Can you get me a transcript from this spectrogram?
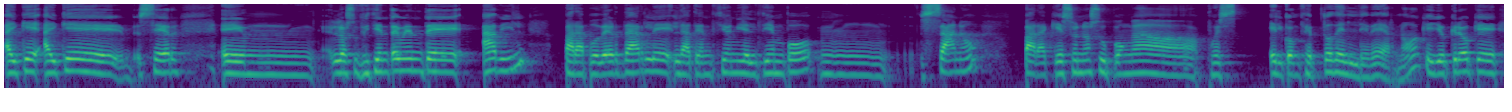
hay que, hay que ser em, lo suficientemente hábil para poder darle la atención y el tiempo mm, sano para que eso no suponga pues el concepto del deber, ¿no? Que yo creo que,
